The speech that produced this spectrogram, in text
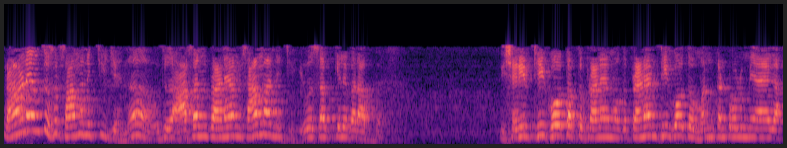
प्राणायाम तो सब सामान्य चीज़ है ना। वो तो आसन, प्राणायाम सामान्य चीज़ है वो सबके लिए बराबर है। शरीर ठीक हो, तब तो प्राणायाम होगा। प्राणायाम ठीक हो तो मन कंट्रोल में आएगा।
